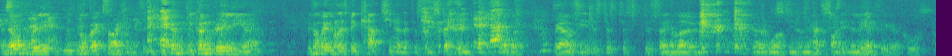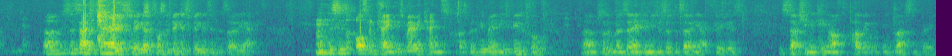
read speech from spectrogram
and no one could really. It was all very exciting. So we couldn't. We couldn't really. Uh, we thought maybe one of those big cats, you know, that just sort of step in to reality and just, just, just, just say hello. And there it was, you know. And we had to find it in the Leo figure, of course. Um, this is a Sagittarius figure. It's one of the biggest figures in the zodiac. this is Osmond Caine, who's Mary Caine's husband, who made these beautiful um, sort of mosaic images of the zodiac figures. This is actually in the King Arthur pub in, in Glastonbury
